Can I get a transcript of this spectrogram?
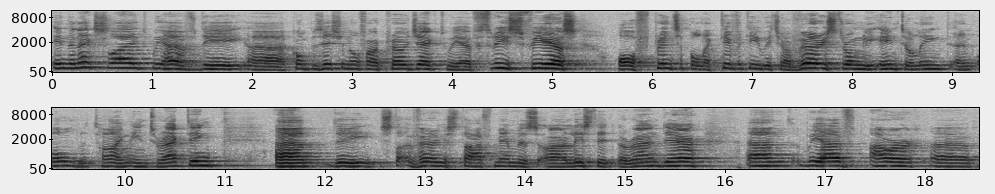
in the next slide, we have the uh, composition of our project. We have three spheres of principal activity, which are very strongly interlinked and all the time interacting. Um, the st various staff members are listed around there. And we have our uh,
